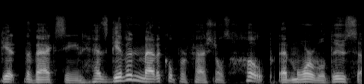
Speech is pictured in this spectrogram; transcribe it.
get the vaccine has given medical professionals hope that more will do so,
